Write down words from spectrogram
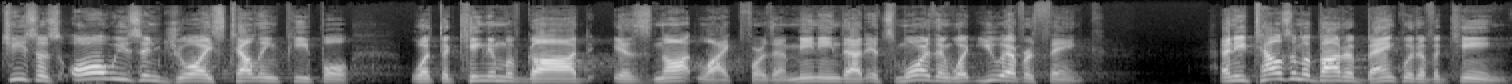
Jesus always enjoys telling people what the kingdom of God is not like for them, meaning that it's more than what you ever think. And he tells them about a banquet of a king.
